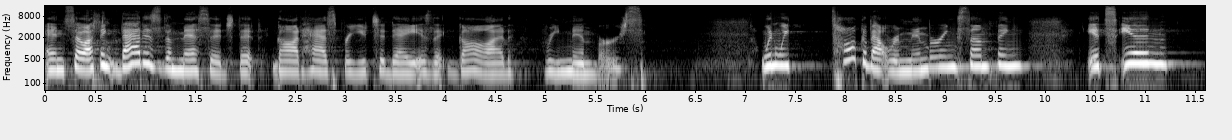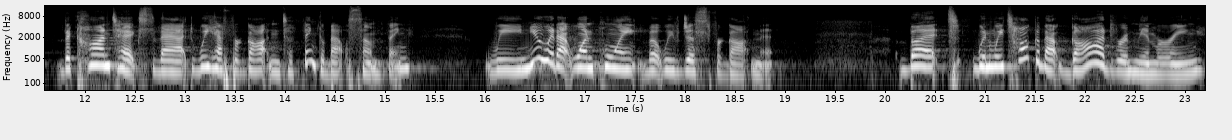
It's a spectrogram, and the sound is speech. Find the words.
And so I think that is the message that God has for you today is that God remembers. When we talk about remembering something, it's in the context that we have forgotten to think about something. We knew it at one point, but we've just forgotten it. But when we talk about God remembering,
